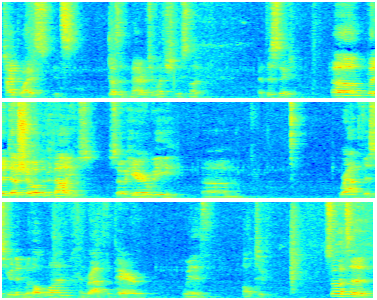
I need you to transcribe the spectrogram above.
type-wise, it doesn't matter too much, at least not at this stage. Um, but it does show up in the values. So here we um, wrap this unit with alt 1 and wrap the pair with alt 2. So it's a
